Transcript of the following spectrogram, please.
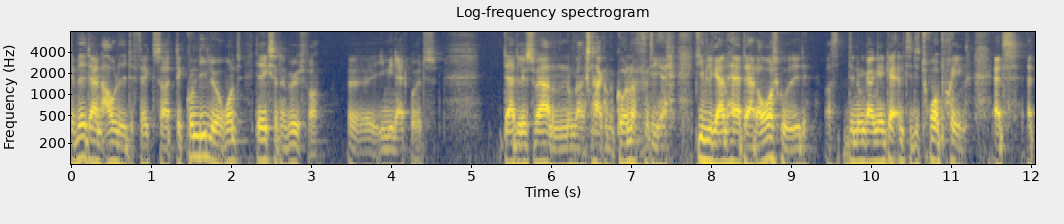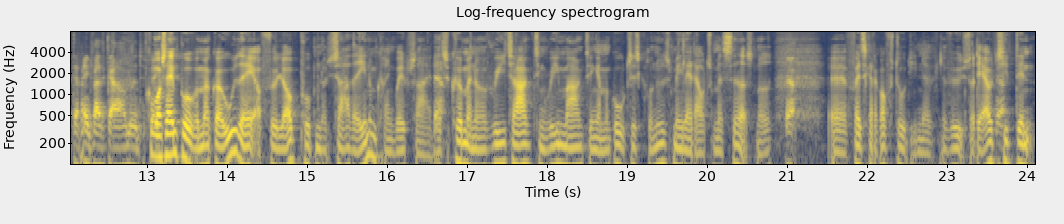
Jeg ved, der er en afledet effekt, så at det kun lige løber rundt, det er jeg ikke så nervøs for øh, i min AdWords. Der er det lidt svært, når man nogle gange snakker med kunder, fordi at de vil gerne have, at der er et overskud i det. Og det er nogle gange ikke altid, de tror på en, at, at det rent faktisk er afledet effekt. Kommer også an på, hvad man gør ud af at følge op på dem, når de så har været inde omkring website. Ja. Altså kører man noget retargeting, remarketing, er man god til at skrive nyhedsmail, er det automatiseret og sådan noget. Ja. Øh, for ellers kan jeg da godt forstå, at de er nervøse. Og det er jo tit ja. den,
